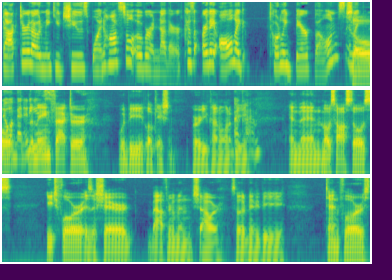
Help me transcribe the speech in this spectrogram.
factor that would make you choose one hostel over another? Cuz are they all like totally bare bones and like no amenities? The main factor would be location, where you kind of want to be. Okay. And then most hostels, each floor is a shared bathroom and shower. So there'd maybe be 10 floors,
